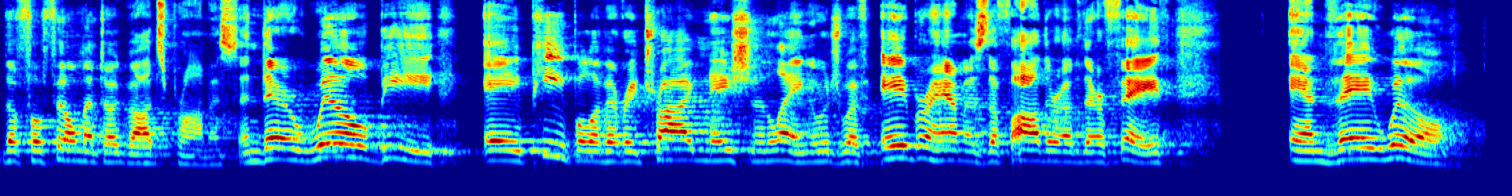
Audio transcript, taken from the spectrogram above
the fulfillment of God's promise. And there will be a people of every tribe, nation, and language with Abraham as the father of their faith and they will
